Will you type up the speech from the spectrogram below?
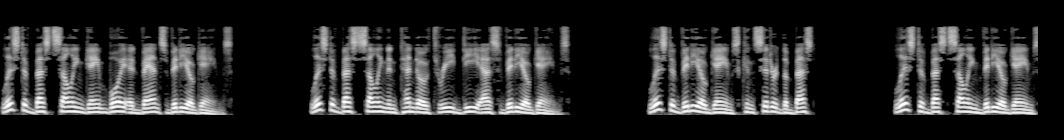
List of best-selling Game Boy Advance video games List of best-selling Nintendo 3DS video games List of video games considered the best. List of best-selling video games.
